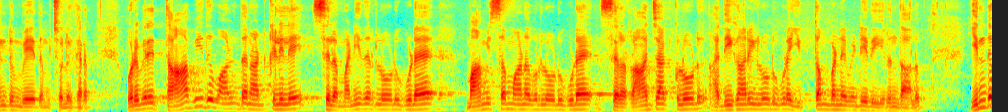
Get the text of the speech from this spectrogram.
என்றும் வேதம் சொல்லுகிறது. ஒருவேளை தாவீது வாழ்ந்த நாட்களிலே சில மனிதர்களோடு கூட மாமிசமானவர்களோடு கூட சில ராஜாக்களோடு அதிகாரிகளோடு கூட யுத்தம் பண்ண வேண்டியது இருந்தாலும் இந்த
